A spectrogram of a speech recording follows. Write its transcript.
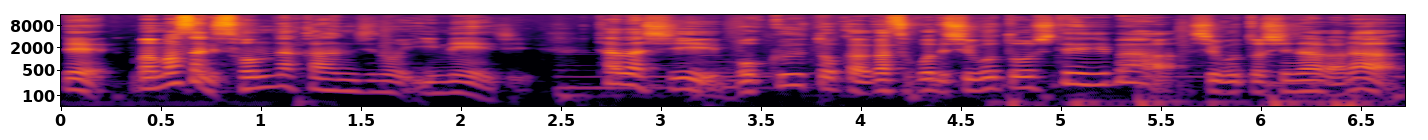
で、まあ、まさにそんな感じのイメージ。ただし僕とかがそこで仕事をしていれば仕事しながら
